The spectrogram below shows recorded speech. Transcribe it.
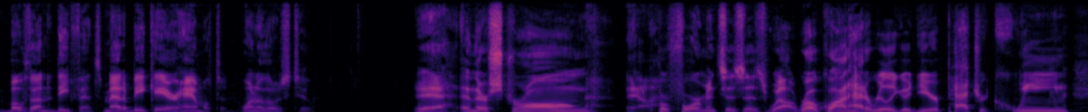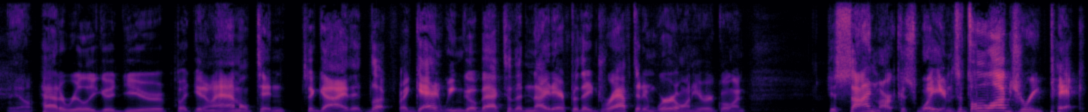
both on the defense. Madubuike or Hamilton, one of those two. Yeah, and they're strong Yeah. performances as well. Roquan had a really good year. Patrick Queen Yeah. had a really good year. But, you know, Hamilton is a guy that, look, again, we can go back to the night after they drafted him. We're on here going, just sign Marcus Williams. It's a luxury pick.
